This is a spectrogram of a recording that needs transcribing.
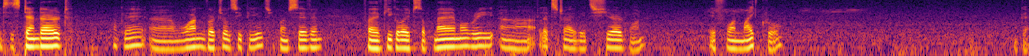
It's a standard okay uh, one virtual CPU 3.7 5 gigabytes of memory. Uh, let's try with shared one F1 micro. Okay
